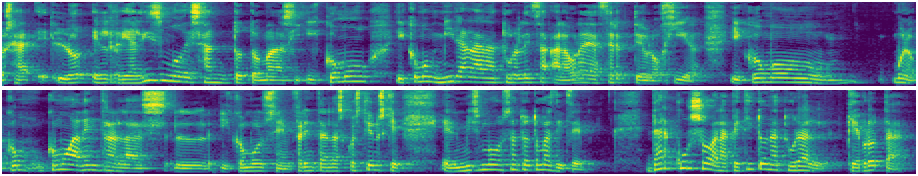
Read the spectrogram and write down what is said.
o sea, el realismo de Santo Tomás y, cómo, y cómo mira la naturaleza a la hora de hacer teología y cómo, bueno, cómo, adentran las y cómo se enfrentan las cuestiones que el mismo Santo Tomás dice, dar curso al apetito natural que brota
